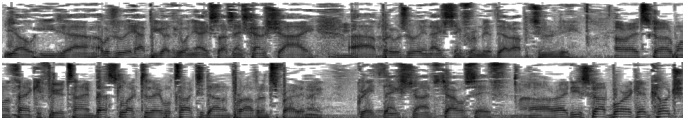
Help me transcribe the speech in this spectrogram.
you know, he, uh, I was really happy he got to go on the ice last night. He's kind of shy, uh, but it was really a nice thing for him to get that opportunity. All right, Scott. I want to thank you for your time. Best of luck today. We'll talk to you down in Providence Friday night. Great. Thanks, John. Travel safe. All right. He's Scott Borek, head coach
